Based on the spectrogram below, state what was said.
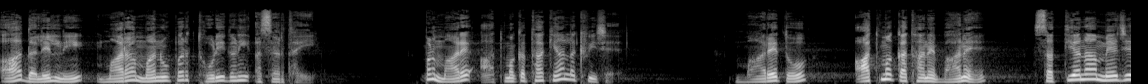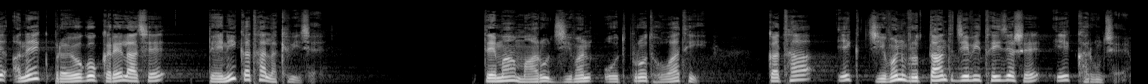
આ દલીલની મારા મન ઉપર થોડી ઘણી અસર થઈ. પણ મારે આત્મકથા ક્યાં લખવી છે? મારે તો આત્મકથાને બાને સત્યના મેં જે અનેક પ્રયોગો કરેલા છે તેની કથા લખવી છે. તેમાં મારું જીવન ઓતપ્રોત હોવાથી કથા એક જીવન વૃત્તાંત જેવી થઈ જશે એ ખરું છે.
